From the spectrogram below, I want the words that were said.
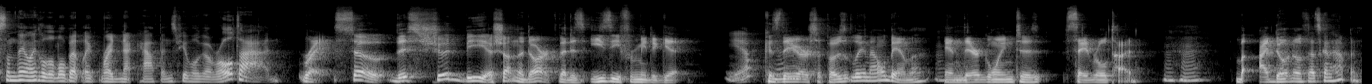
something like a little bit like redneck happens, people go roll tide. Right. So this should be a shot in the dark that is easy for me to get Yeah, because they are supposedly in Alabama and they're going to say "Roll Tide," hmm but I don't know if that's going to happen.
